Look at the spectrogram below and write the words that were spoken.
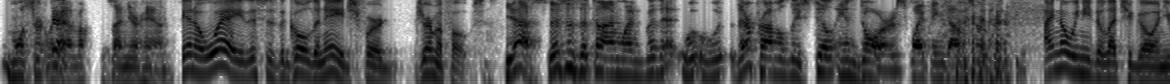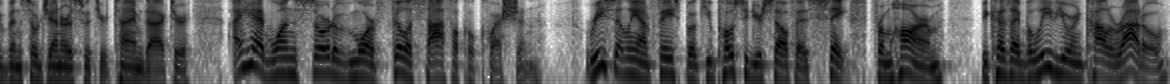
most certainly yeah. have virus on your hand. In a way, this is the golden age for germaphobes. Yes, this is a time when they're probably still indoors wiping down surfaces. I know we need to let you go, and you've been so generous with your time, Doctor. I had one sort of more philosophical question. Recently on Facebook, you posted yourself as safe from harm because I believe you were in Colorado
